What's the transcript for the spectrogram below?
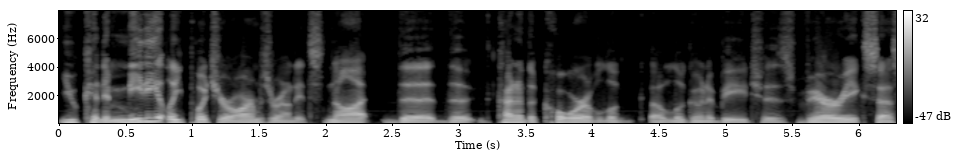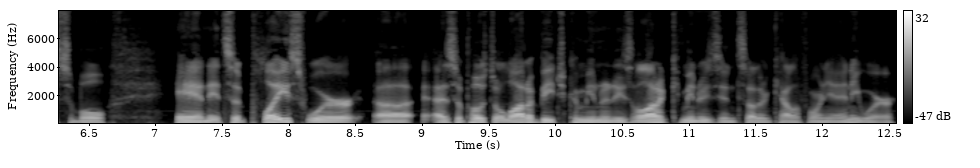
you can immediately put your arms around. It's not the the kind of the core of Lag- uh, Laguna Beach is very accessible. And it's a place where, uh, as opposed to a lot of beach communities, a lot of communities in Southern California, anywhere,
